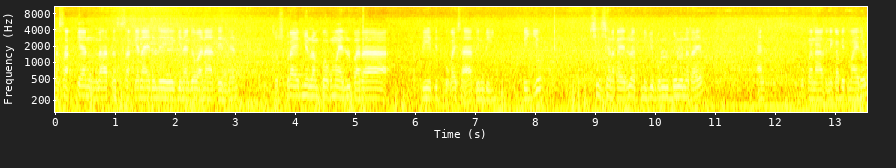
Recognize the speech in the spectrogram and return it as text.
sasakyan, lahat ng sasakyan idol eh, ginagawa natin yan. Subscribe nyo lang po ako mga idol para updated po kayo sa ating vi- video. Sinsya na kayo at medyo bulol-bulol na tayo. Yan, buka natin ikabit mga idol.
